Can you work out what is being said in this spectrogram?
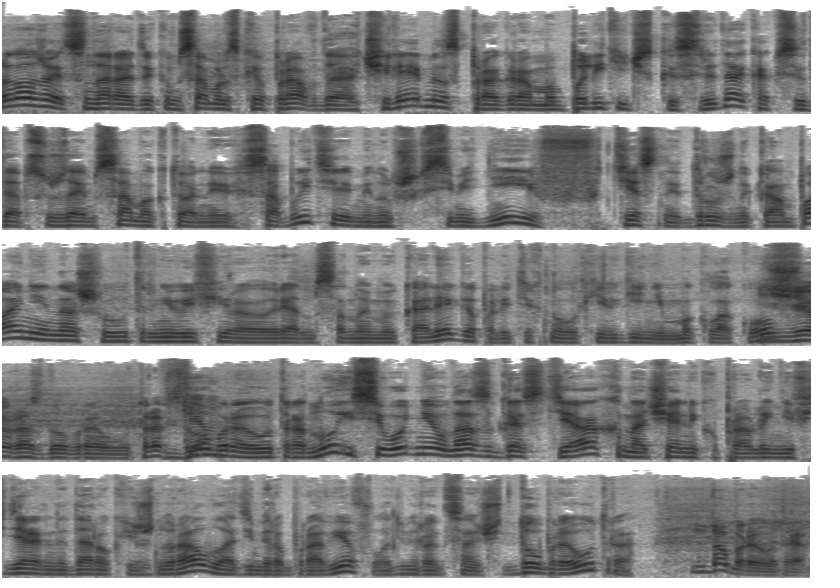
Продолжается на радио «Комсомольская правда» Челябинск. Программа «Политическая среда». Как всегда, обсуждаем самые актуальные события минувших семи дней в тесной дружной компании нашего утреннего эфира. Рядом со мной мой коллега, политтехнолог Евгений Маклаков. Еще раз доброе утро всем. Доброе утро. Ну и сегодня у нас в гостях начальник управления федеральной дорог Южнурал Владимир Буравьев. Владимир Александрович, доброе утро. Доброе утро.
